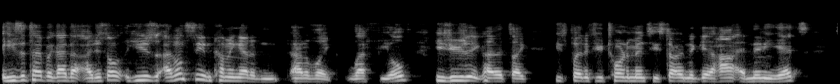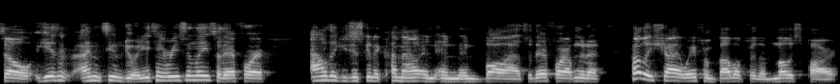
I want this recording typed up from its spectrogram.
he's the type of guy that I just don't. He's I don't see him coming out of out of like left field. He's usually a guy that's like he's played a few tournaments. He's starting to get hot, and then he hits. So he hasn't. I haven't seen him do anything recently. So therefore, I don't think he's just going to come out and, and and ball out. So therefore, I'm going to probably shy away from Bubba for the most part.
